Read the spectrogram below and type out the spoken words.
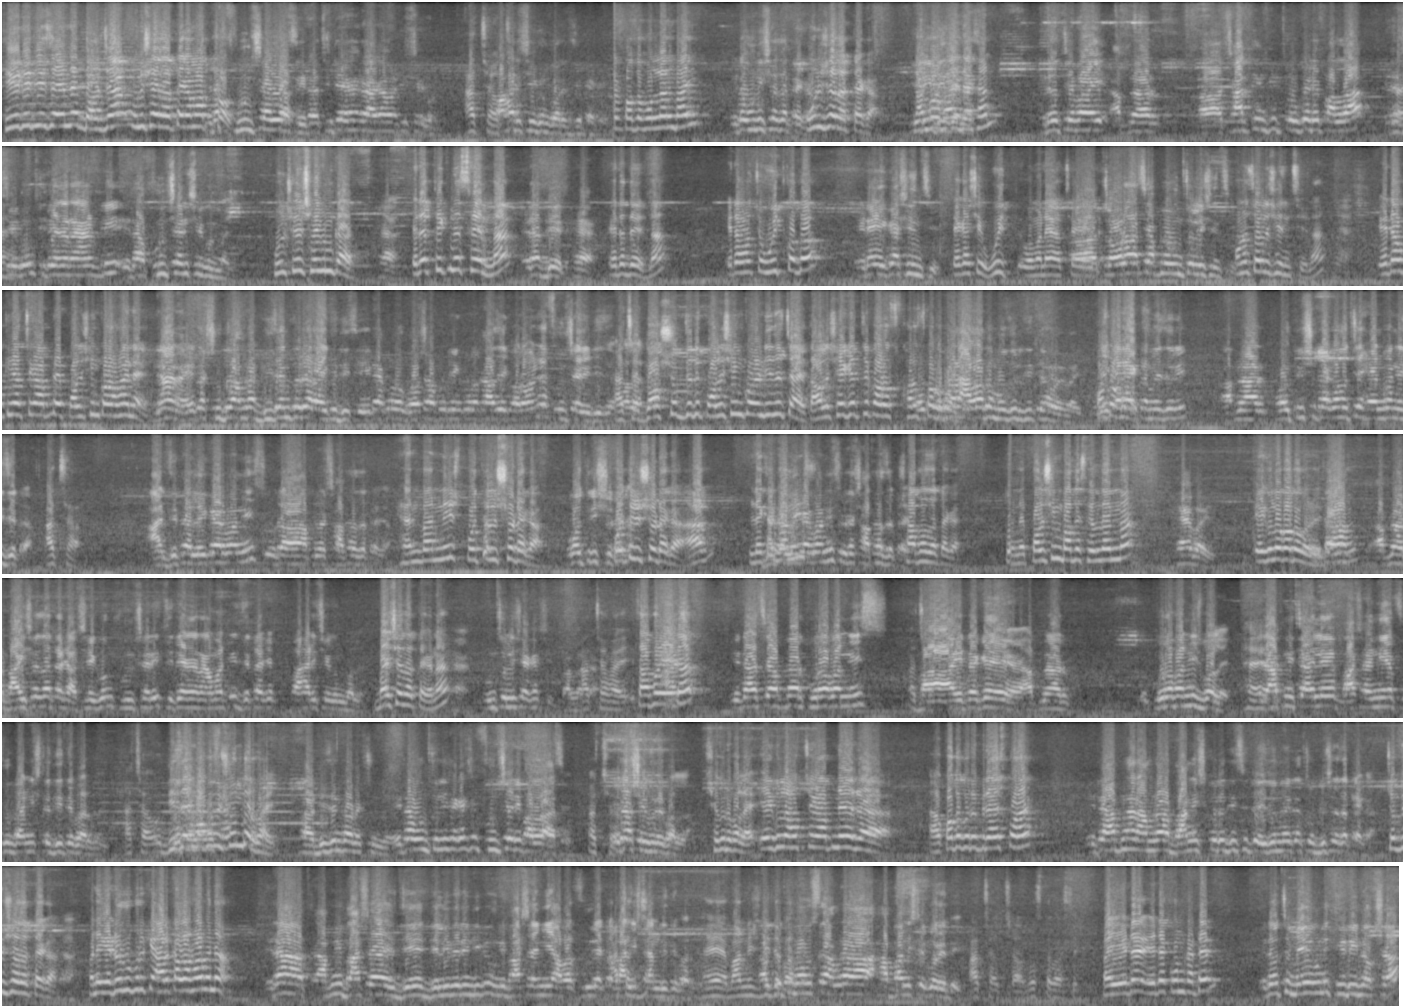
three D ডিজাইনের দরজা উনিশ হাজার টাকা মাত্র। ফুল সাইজ আছে এটা চিটাগাং রাগামাটি সেগুন। আচ্ছা পাহাড়ি সেগুন করে যেটাকে। কত বললেন ভাই? এটা উনিশ হাজার টাকা। উনিশ হাজার টাকা। তারপর ভাই দেখান। এটা হচ্ছে ভাই আপনার পাল্লা হ্যাঁ। সেগুন এটা ফুল সেগুন ভাই। সেগুন কাঠ হ্যাঁ। এটা থিকনেস সেম না? এটা দেড় হ্যাঁ। এটা দেড় না? এটা হচ্ছে উইথ কত? এটা একাশি ইঞ্চি। একাশি উইথ মানে আছে চওড়া আছে আপনার উনচল্লিশ ইঞ্চি। উনচল্লিশ ইঞ্চি না? এটাও কি হচ্ছে আপনার পলিশিং করা হয় না না না এটা শুধু আমরা ডিজাইন করে রেখে দিছি এটা কোনো ঘষা ফুটিং কোনো কাজই করা হয় না ফুল সাইজ ডিজাইন আচ্ছা দর্শক যদি পলিশিং করে নিতে চায় তাহলে সেই ক্ষেত্রে খরচ খরচ কত কত আলাদা মজুরি দিতে হবে ভাই। এখানে একটা মজুরি। আপনার পঁয়ত্রিশশো টাকা হচ্ছে হ্যান্ড বার্নিশ যেটা। আচ্ছা। আর যেটা লেকার বার্নিশ ওটা আপনার সাত হাজার টাকা। হ্যান্ড বার্নিশ পঁয়তাল্লিশশো টাকা। পঁয়ত্রিশশো পঁয়ত্রিশশো টাকা। আর লেকার বার্নিশ ওটা সাত হাজার সাত হাজার টাকা। তো মানে পলিশিং বাদে সেল দেন না? হ্যাঁ ভাই। এগুলো কত করে? আপনার বাইশ হাজার টাকা সেগুন ফুলসারি চিটাগাং রামাটি যেটাকে পাহাড়ি সেগুন বলে। বাইশ হাজার টাকা না? হ্যাঁ উনচল্লিশ একাশি। আচ্ছা ভাই তারপরে এটা? এটা আছে আপনার কোরা বার্নিশ আচ্ছা। বা এটাকে আপনার কোরা বার্নিশ বলে। হ্যাঁ। আপনি চাইলে বাসায় নিয়ে ফুল বার্নিশটা দিতে পারবেন। আচ্ছা ডিজাইনটা খুবই সুন্দর ভাই। হ্যাঁ ডিজাইনটা অনেক সুন্দর। এটা উনচল্লিশ একাশি ফুলসারি পাল্লা আছে। আচ্ছা। এটা সেগুনের পাল্লা। সেগুলো বলা এগুলো হচ্ছে আপনার কত করে প্রাইস পড়ে? এটা আপনার আমরা বার্নিশ করে দিছি তো এই জন্য এটা চব্বিশ হাজার টাকা। চব্বিশ হাজার টাকা। হ্যাঁ। মানে এটার উপরে কি আর কালার হবে না? এটা আপনি বাসায় যে ডেলিভারি নিবে উনি বাসায় নিয়ে আবার ফুল একটা বার্নিশ টান দিতে পারবেন। হ্যাঁ বার্নিশ দিতে প্রথম পারব অবস্থায় আমরা হাফ বার্নিশটা করে দিই। আচ্ছা আচ্ছা বুঝতে পারছি। ভাই এটা এটা কোন কাঠের? এটা হচ্ছে মেহগুনি থ্রি নকশা।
